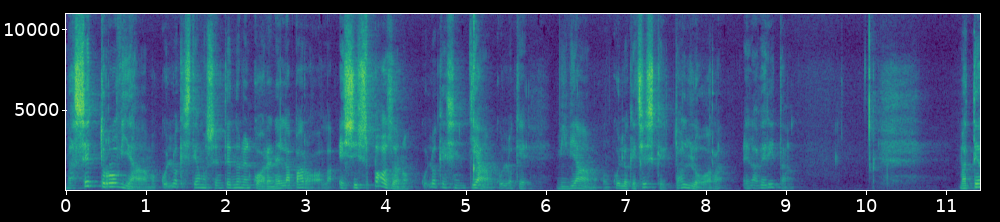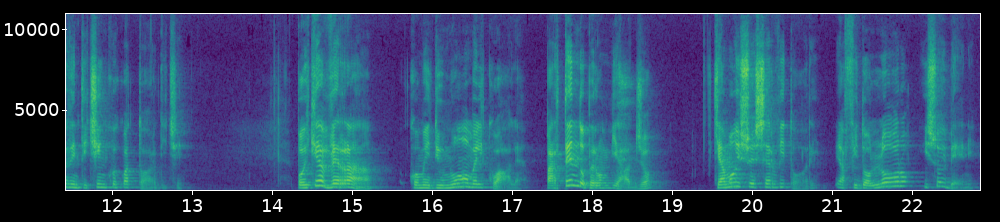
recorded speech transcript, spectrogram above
Ma se troviamo quello che stiamo sentendo nel cuore, nella parola, e si sposano quello che sentiamo, quello che viviamo con quello che c'è scritto, allora è la verità. Matteo 25, 14. Poiché avverrà come di un uomo il quale, partendo per un viaggio, chiamò i suoi servitori e affidò loro i suoi beni.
